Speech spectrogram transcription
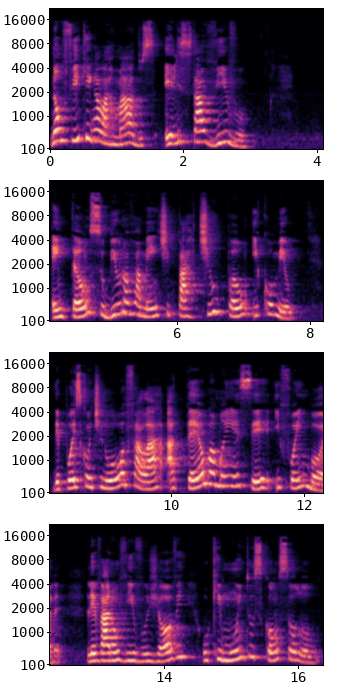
Não fiquem alarmados, ele está vivo. Então subiu novamente, partiu o pão e comeu. Depois continuou a falar até o amanhecer e foi embora. Levaram vivo o jovem, o que muitos consolou.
